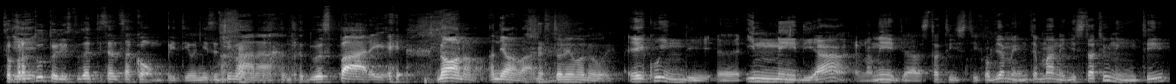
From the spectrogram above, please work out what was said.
Soprattutto gli studenti senza compiti, ogni settimana due spari. No, no, no, andiamo avanti, torniamo a noi. E quindi eh, in media, è una media statistica ovviamente, ma negli Stati Uniti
